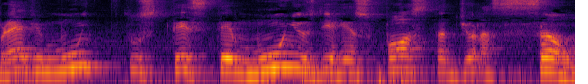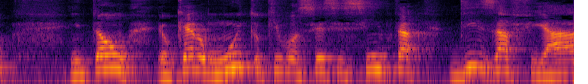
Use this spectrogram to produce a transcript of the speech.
breve, muitos testemunhos de resposta de oração. Então, eu quero muito que você se sinta desafiado,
